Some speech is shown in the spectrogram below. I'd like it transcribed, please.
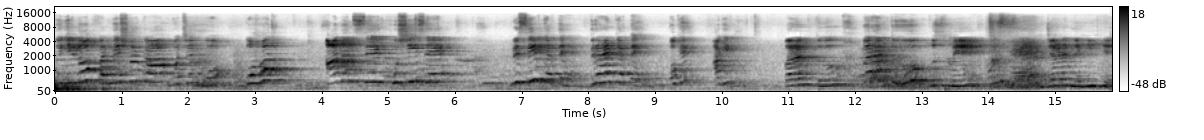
तो ये लोग परमेश्वर का वचन को बहुत आनंद से खुशी से रिसीव करते हैं ग्रहण करते हैं ओके आगे परंतु परंतु उसमें जड़ नहीं है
